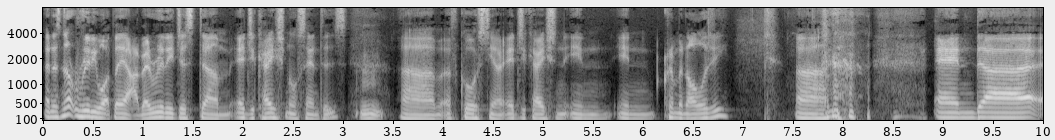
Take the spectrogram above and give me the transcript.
and it's not really what they are. They're really just um, educational centres. Um, of course, you know, education in in criminology, um, and uh,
